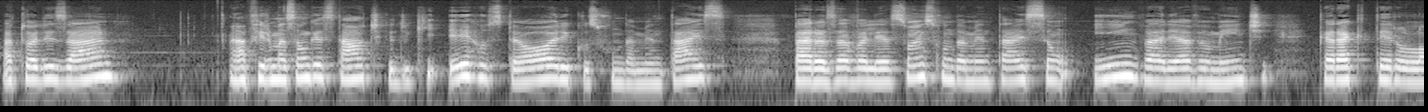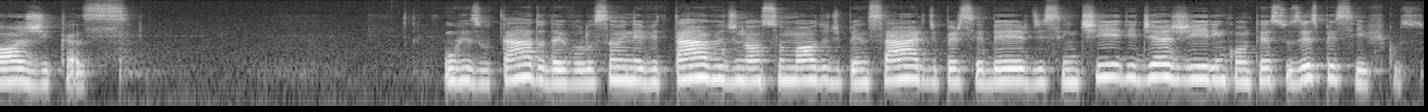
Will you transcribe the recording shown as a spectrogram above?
atualizar a afirmação gestáltica de que erros teóricos fundamentais para as avaliações fundamentais são invariavelmente caracterológicas. O resultado da evolução inevitável de nosso modo de pensar, de perceber, de sentir e de agir em contextos específicos.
